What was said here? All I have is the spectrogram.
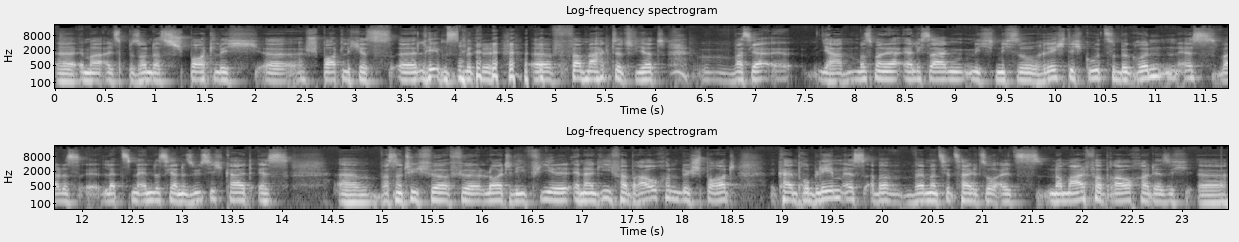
äh, immer als besonders sportlich, äh, sportliches äh, Lebensmittel äh, vermarktet wird, was ja äh, ja, muss man ja ehrlich sagen, nicht, nicht so richtig gut zu begründen ist, weil es äh, letzten Endes ja eine Süßigkeit ist, äh, was natürlich für, für Leute, die viel Energie verbrauchen durch Sport, kein Problem ist. Aber wenn man es jetzt halt so als Normalverbraucher, der sich äh,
